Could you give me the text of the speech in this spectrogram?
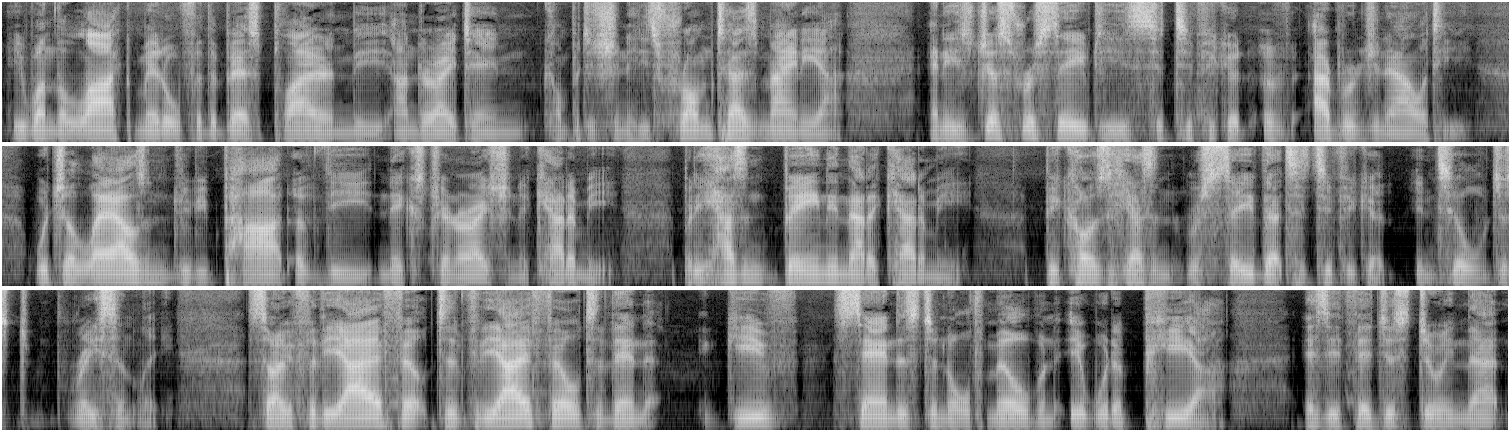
He won the Larke medal for the best player in the under 18 competition. He's from Tasmania and he's just received his certificate of Aboriginality, which allows him to be part of the Next Generation Academy. But he hasn't been in that academy because he hasn't received that certificate until just recently. So for the AFL to, for the AFL to then give Sanders to North Melbourne, it would appear as if they're just doing that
